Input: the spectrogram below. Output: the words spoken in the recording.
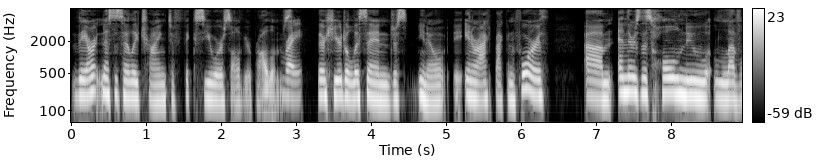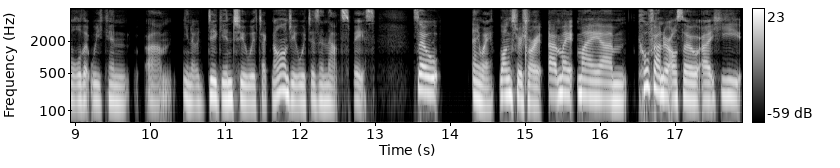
they aren't necessarily trying to fix you or solve your problems. Right. They're here to listen, just you know, interact back and forth. Um, and there's this whole new level that we can, um, you know, dig into with technology, which is in that space. So, anyway, long story short, uh, my my um, co-founder also uh, he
